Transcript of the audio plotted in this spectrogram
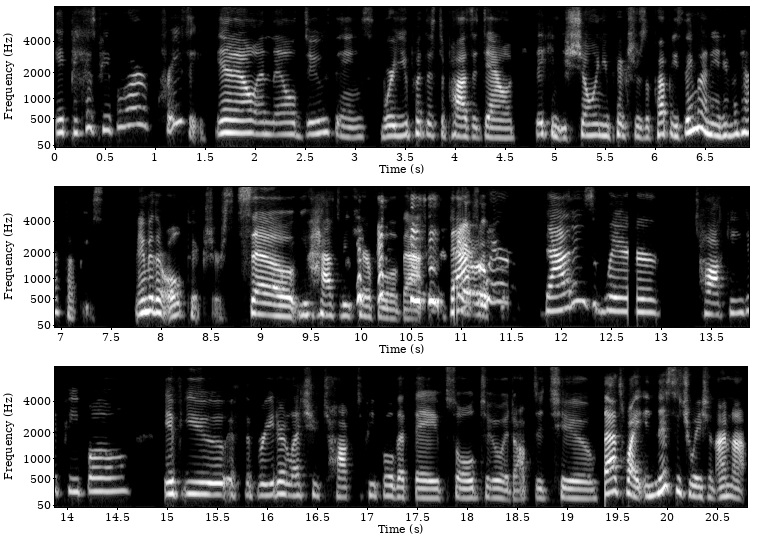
it, because people are crazy, you know, and they'll do things where you put this deposit down. They can be showing you pictures of puppies. They might not even have puppies. Maybe they're old pictures. So you have to be careful of that. That's where, that is where talking to people if you if the breeder lets you talk to people that they've sold to adopted to that's why in this situation i'm not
